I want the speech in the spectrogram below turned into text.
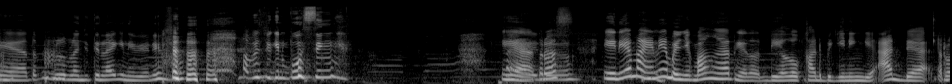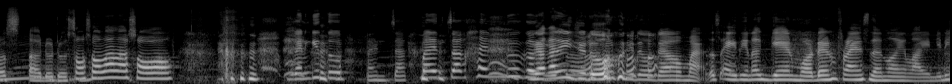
Iya, tapi belum lanjutin lagi nih Bion. Habis bikin pusing. Iya, terus ya dia mainnya banyak banget gitu. Di Luka the Beginning dia ada, terus eh, Dodo Sol Sol Lala Sol. Bukan gitu. Bancak-bancak handu kok Enggak kan gitu. judul judul drama. Terus 18 Again, More Than Friends dan lain-lain. Jadi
